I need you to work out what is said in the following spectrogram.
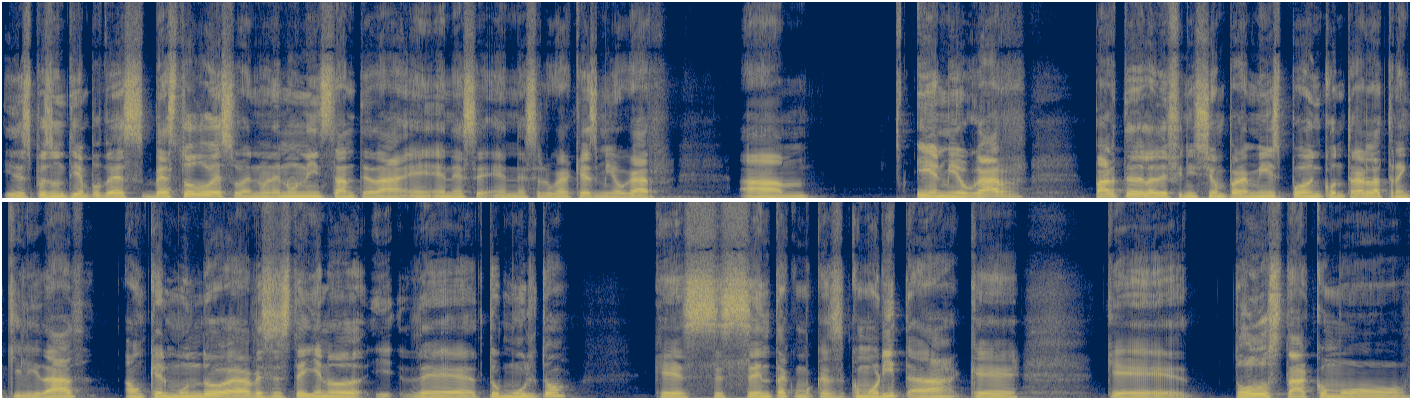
y después de un tiempo ves, ves todo eso en un, en un instante, ¿verdad? En, en ese, en ese lugar que es mi hogar. Y en mi hogar, parte de la definición para mí es puedo encontrar la tranquilidad, aunque el mundo a veces esté lleno de, de tumulto, que se sienta como que como ahorita, que, que todo está como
